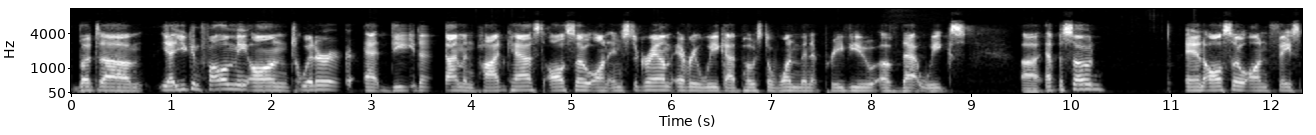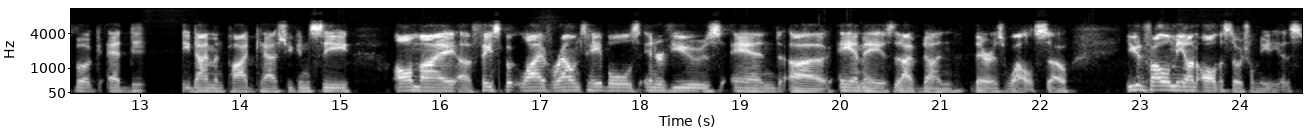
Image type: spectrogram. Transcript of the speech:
But um, yeah, you can follow me on Twitter at D Diamond Podcast. Also on Instagram, every week I post a one minute preview of that week's uh, episode, and also on Facebook at D Diamond Podcast. You can see all my uh, Facebook Live roundtables, interviews, and uh, AMAs that I've done there as well. So you can follow me on all the social medias.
